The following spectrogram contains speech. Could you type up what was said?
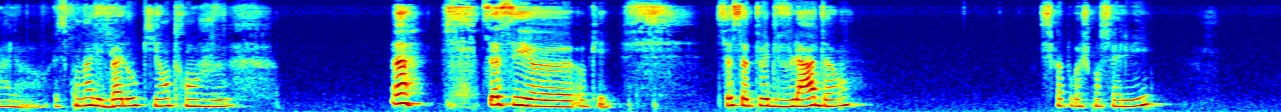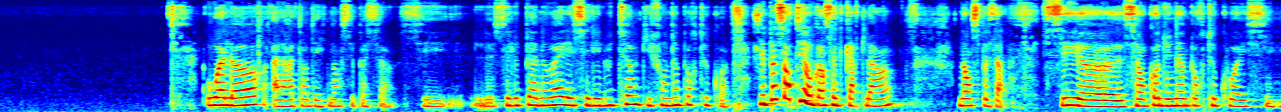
Alors, est-ce qu'on a les ballots qui entrent en jeu? Ah ça, c'est... Euh, ok. Ça, ça peut être Vlad. Hein. Je sais pas pourquoi je pense à lui. Ou alors... Alors, attendez. Non, c'est pas ça. C'est le, Père Noël et c'est les lutins qui font n'importe quoi. Je n'ai pas sorti encore cette carte-là. Hein. Non, c'est pas ça. Euh, c'est encore du n'importe quoi ici.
